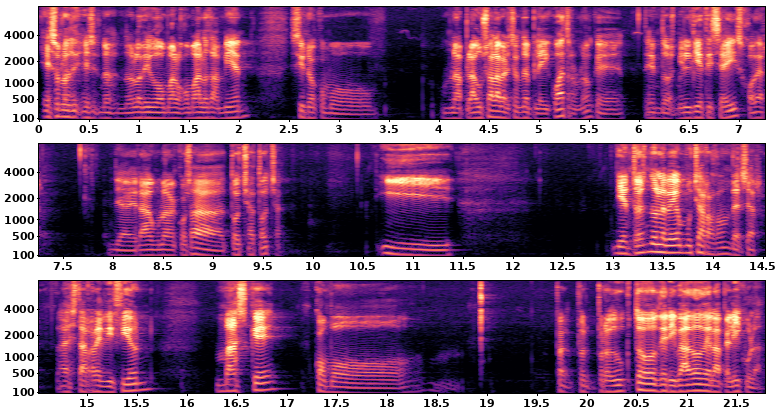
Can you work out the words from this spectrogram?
Eso no, es- no- no lo digo como algo malo también, sino como un aplauso a la versión de Play 4, ¿no? Que en 2016, joder, ya era una cosa tocha, tocha. Y. Y entonces no le veo mucha razón de ser a esta reedición, más que como pr- pr- producto derivado de la película.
